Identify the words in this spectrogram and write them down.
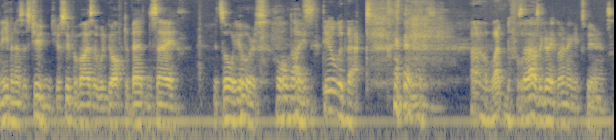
And even as a student, your supervisor would go off to bed and say, "It's all yours all night." Deal with that. oh, wonderful. So that was a great learning experience.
